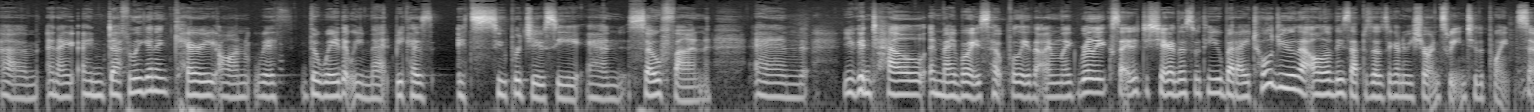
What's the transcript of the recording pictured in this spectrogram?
Um, and I, I'm definitely going to carry on with the way that we met because it's super juicy and so fun. And you can tell in my voice, hopefully, that I'm like really excited to share this with you. But I told you that all of these episodes are going to be short and sweet and to the point. So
